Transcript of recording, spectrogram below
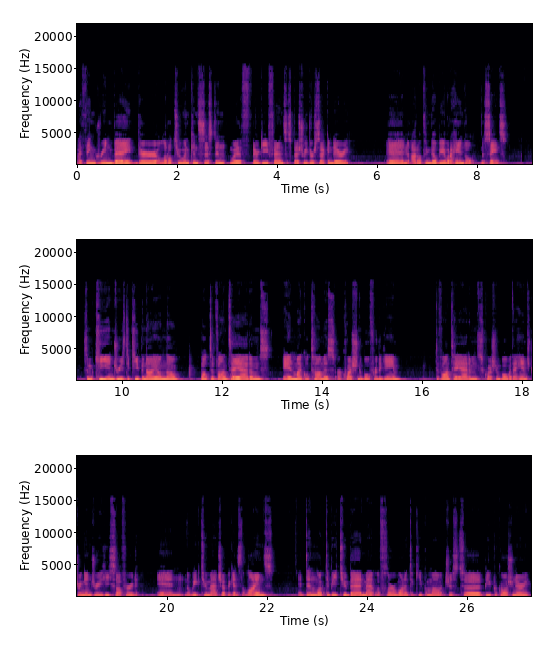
I think Green Bay, they're a little too inconsistent with their defense, especially their secondary. And I don't think they'll be able to handle the Saints. Some key injuries to keep an eye on, though. Both Davante Adams and Michael Thomas are questionable for the game. Davante Adams, questionable with a hamstring injury he suffered in the week two matchup against the Lions. It didn't look to be too bad. Matt LaFleur wanted to keep him out just to be precautionary,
